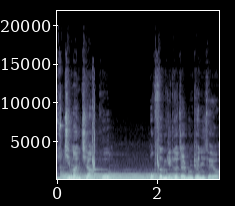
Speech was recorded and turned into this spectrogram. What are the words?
숱이 많지 않고 목선 길이도 짧은 편이세요.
